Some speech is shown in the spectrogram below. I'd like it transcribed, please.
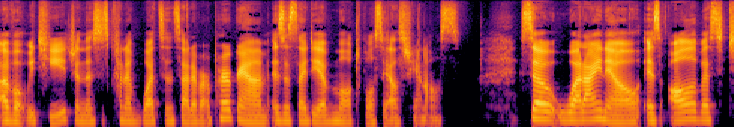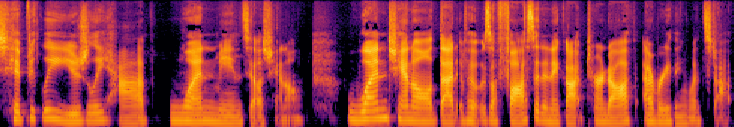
of what we teach, and this is kind of what's inside of our program, is this idea of multiple sales channels. So, what I know is all of us typically usually have one main sales channel, one channel that if it was a faucet and it got turned off, everything would stop.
